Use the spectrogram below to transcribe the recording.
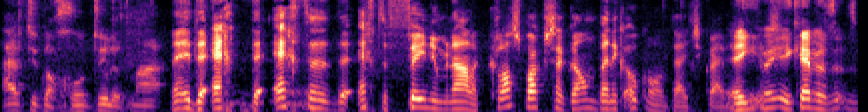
Hij heeft natuurlijk wel goed, natuurlijk, maar... Nee, de, echt, de, echte, de echte fenomenale klasbak Sagan ben ik ook al een tijdje kwijt. Ik, ik heb het,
